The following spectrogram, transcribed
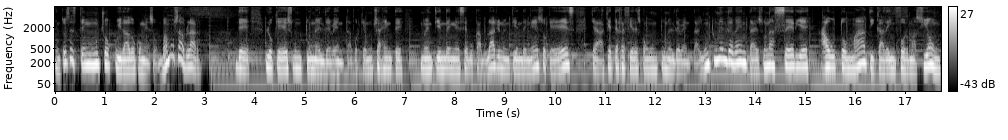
Entonces ten mucho cuidado con eso. Vamos a hablar de lo que es un túnel de venta, porque mucha gente no entiende ese vocabulario, no entienden eso, que es, que a qué te refieres con un túnel de venta. Y un túnel de venta es una serie automática de información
